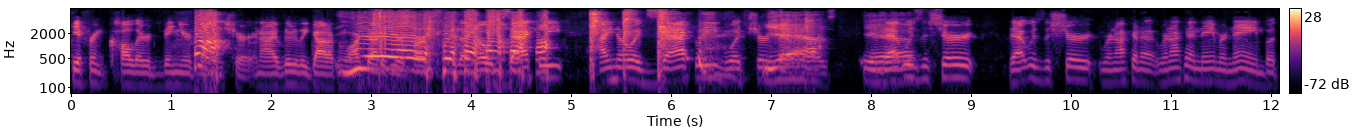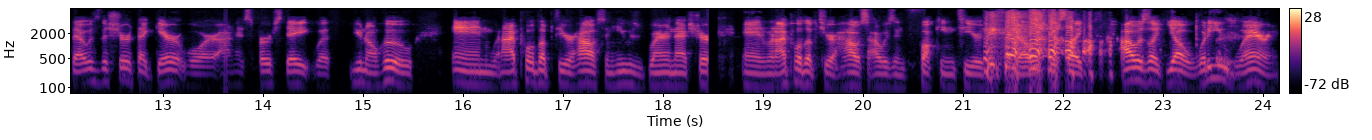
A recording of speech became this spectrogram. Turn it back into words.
different colored vineyard wine shirt and I literally got up and walked yeah. out of your apartment because I know exactly I know exactly what shirt yeah. that was. Yeah. And that was the shirt that was the shirt we're not gonna we're not gonna name her name but that was the shirt that garrett wore on his first date with you know who and when i pulled up to your house and he was wearing that shirt and when i pulled up to your house i was in fucking tears because i was just like i was like yo what are you wearing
